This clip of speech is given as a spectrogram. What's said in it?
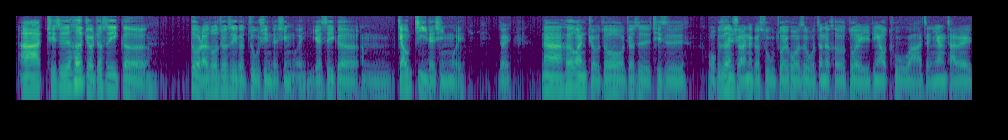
啊。其实喝酒就是一个。对我来说就是一个助兴的行为，也是一个嗯交际的行为。对，那喝完酒之后，就是其实我不是很喜欢那个宿醉，或者是我真的喝醉一定要吐啊，怎样才会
